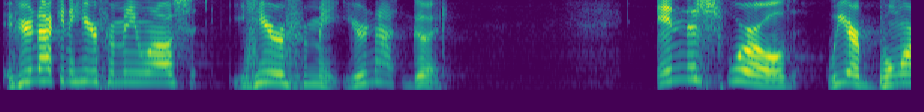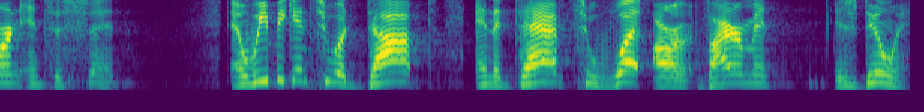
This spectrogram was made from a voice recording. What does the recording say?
If you're not going to hear from anyone else, hear from me. You're not good. In this world, we are born into sin. And we begin to adopt and adapt to what our environment is doing.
